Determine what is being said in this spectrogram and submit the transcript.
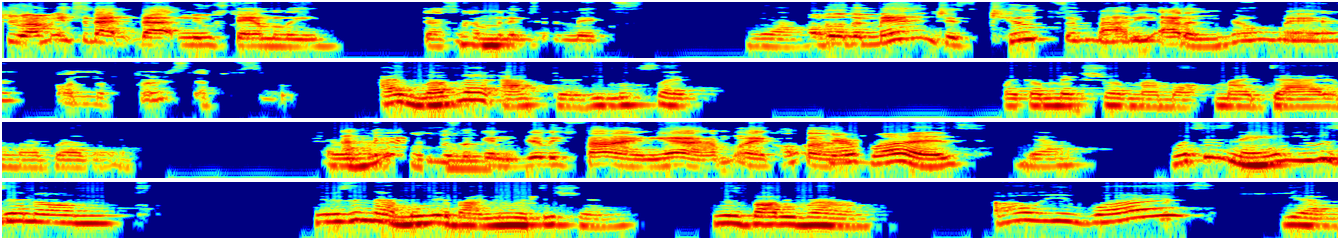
true, I'm into that that new family that's coming into the mix. Yeah. Although the man just killed somebody out of nowhere on the first episode. I love that actor. He looks like like a mixture of my mom, my dad and my brother. I Everything- feel like he was looking really fine. Yeah, I'm like, hold on. There was. Yeah. What's his name? He was in um he was in that movie about New Edition. He was Bobby Brown. Oh, he was? Yeah.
